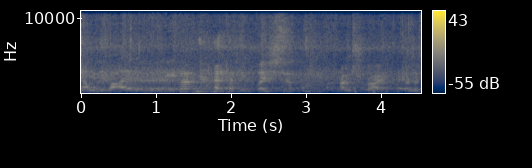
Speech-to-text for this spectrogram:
Genau, überall. Rechts. Anstein. An das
